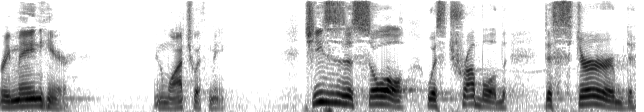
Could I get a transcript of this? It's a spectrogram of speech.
Remain here and watch with me. Jesus' soul was troubled, disturbed,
